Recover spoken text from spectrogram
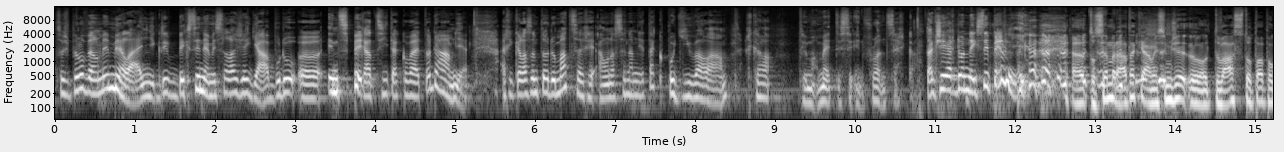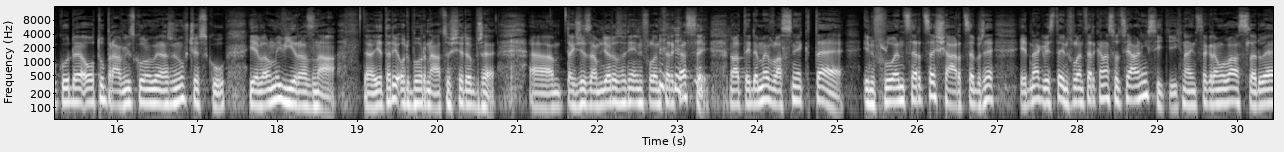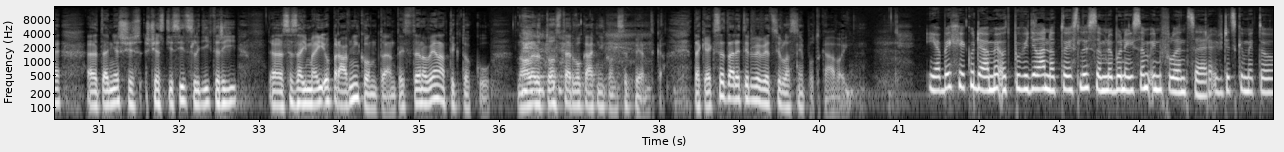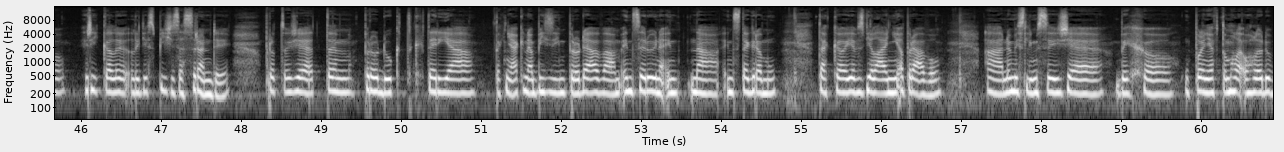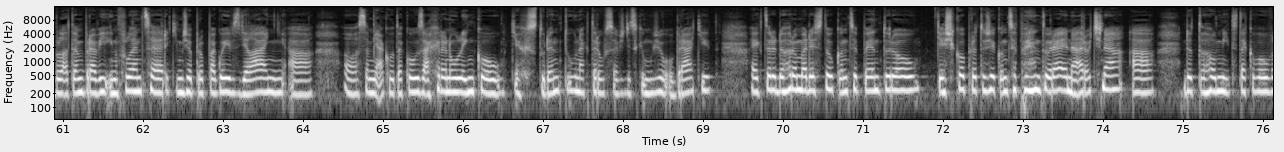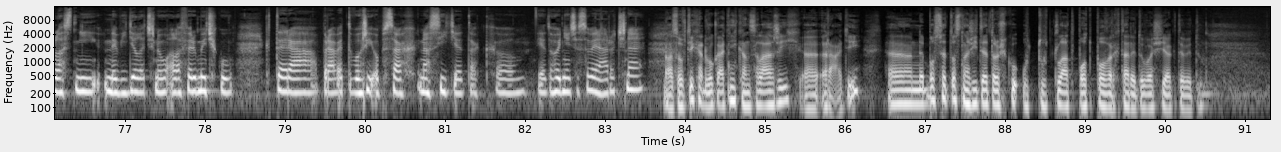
což bylo velmi milé. Nikdy bych si nemyslela, že já budu inspirací takovéto dámě. A říkala jsem to doma dceři a ona se na mě tak podívala, říkala, ty máme, ty jsi influencerka. Takže Jardo, nejsi první. Eh, to jsem rád, tak já myslím, že eh, tvá stopa, pokud jde o tu právnickou novinařinu v Česku, je velmi výrazná. Eh, je tady odborná, což je dobře. Takže za mě rozhodně influencerka si. No a teď jdeme vlastně k té influencerce Šárce, protože jednak vy jste influencerka na sociálních sítích, na Instagramu vás sleduje téměř 6 tisíc lidí, kteří se zajímají o právní content. Teď jste nově na TikToku, no ale do toho jste advokátní koncipientka. Tak jak se tady ty dvě věci vlastně potkávají? Já bych jako dámy odpověděla na to, jestli jsem nebo nejsem influencer. Vždycky mi to říkali lidi spíš ze srandy, protože ten produkt, který já tak nějak nabízím, prodávám, inseruji na, in, na Instagramu, tak je vzdělání a právo. A nemyslím si, že bych eh, úplně v tomhle ohledu byla ten pravý influencer tím, že propaguji vzdělání a eh, jsem nějakou takovou záchranou linkou těch studentů, na kterou se vždycky můžou obrátit. A jak to jde dohromady s tou koncipienturou, těžko, protože koncipientura je náročná a do toho mít takovou vlastní nevýdělečnou, ale firmičku, která právě tvoří obsah na sítě, tak eh, je to hodně časově náročné. No a jsou v těch advokátních kancelářích rádi? Nebo se to snažíte trošku ututlat pod povrch tady tu vaši aktivitu?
